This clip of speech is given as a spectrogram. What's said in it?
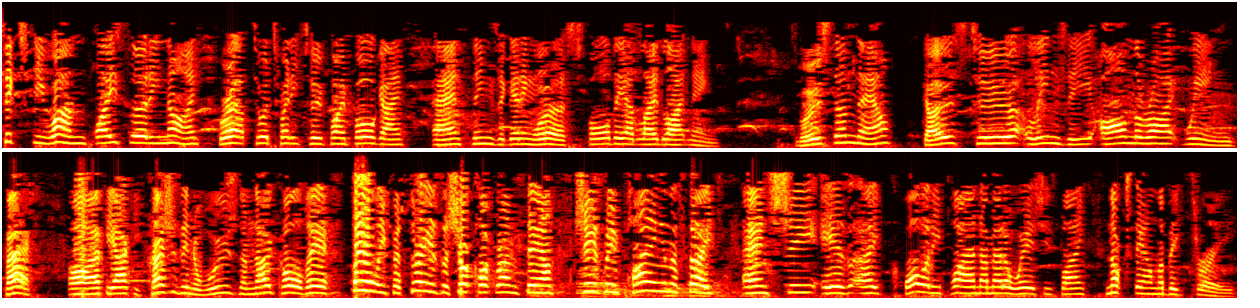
61 plays 39. We're up to a 22 point ball game, and things are getting worse for the Adelaide Lightning. Woosnam now goes to Lindsay on the right wing. Back. Oh, Afeaki crashes into Woosnam. No call there. Foley for three as the shot clock runs down. She's been playing in the States, and she is a quality player no matter where she's playing. Knocks down the big three.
